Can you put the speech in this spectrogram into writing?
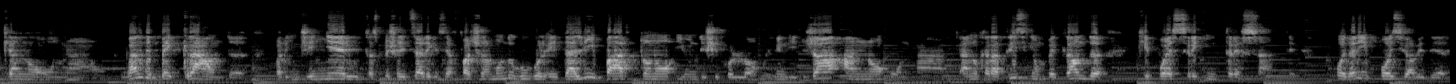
che hanno una, grande background per ingegneri ultra specializzati che si affacciano al mondo Google e da lì partono gli 11 colloqui, quindi già hanno, una, hanno caratteristiche, un background che può essere interessante. Poi da lì in poi si va a vedere.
